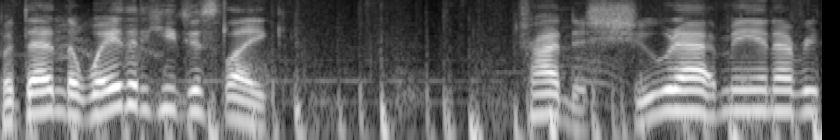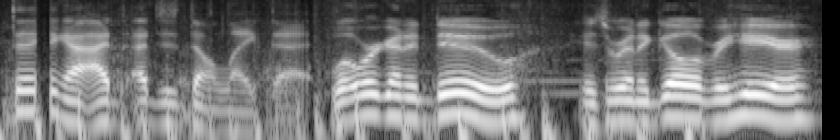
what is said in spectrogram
But then the way that he just, like, tried to shoot at me and everything, I, I just don't like that. What we're going to do is we're going to go over here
